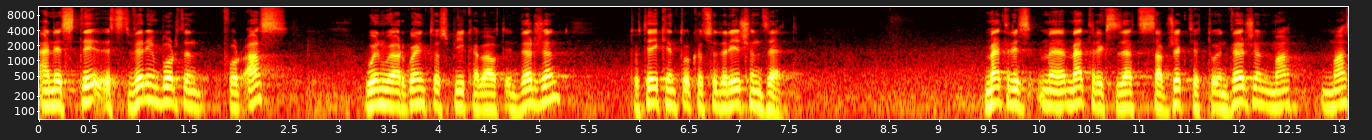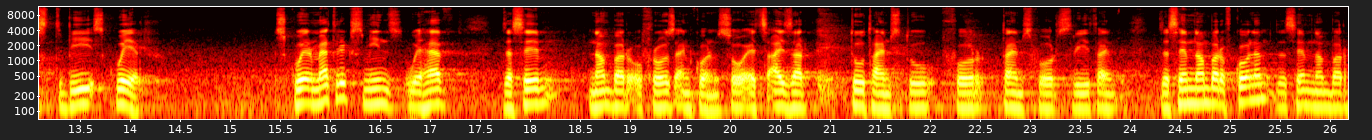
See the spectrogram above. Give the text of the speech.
And it's, it's very important for us when we are going to speak about inversion to take into consideration that matrix, matrix that's subjected to inversion must, must be square. Square matrix means we have the same number of rows and columns. So it's either 2 times 2, 4 times 4, 3 times, the same number of columns, the same number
